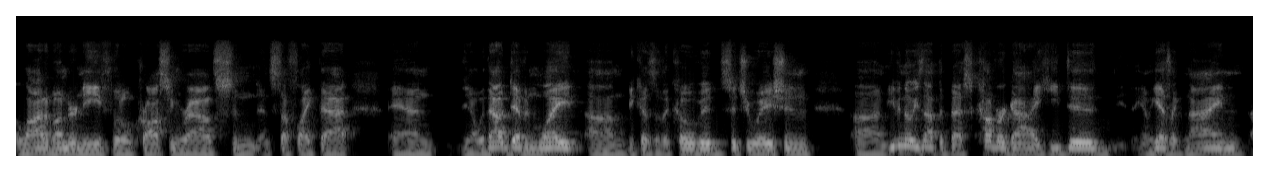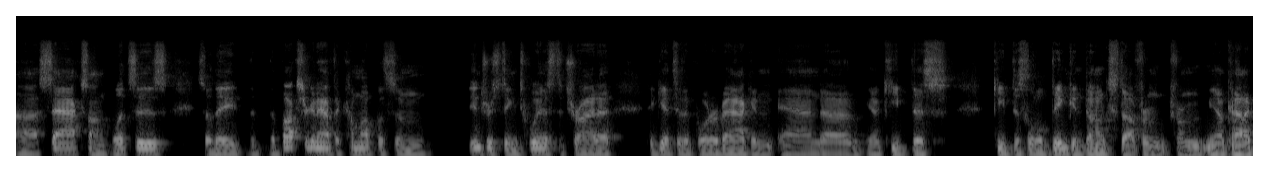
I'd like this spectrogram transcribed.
a lot of underneath little crossing routes and, and stuff like that. And you know, without Devin White um, because of the COVID situation, um, even though he's not the best cover guy, he did. You know, he has like nine uh, sacks on blitzes. So they the, the Bucks are going to have to come up with some interesting twists to try to to get to the quarterback and and uh, you know keep this keep this little dink and dunk stuff from from you know kind of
